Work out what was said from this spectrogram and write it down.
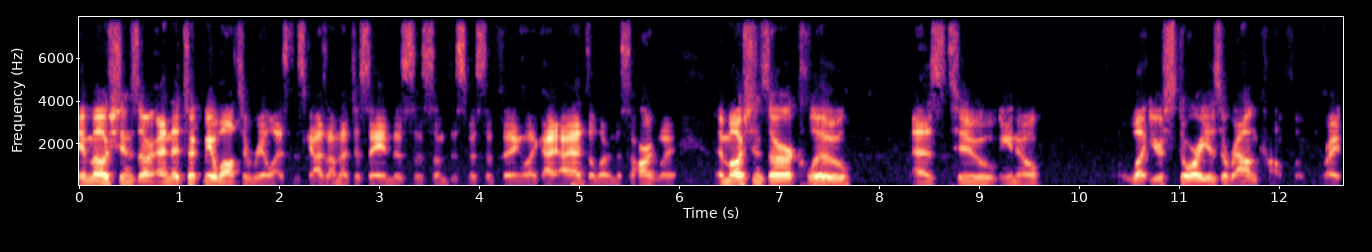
emotions are and it took me a while to realize this guys. I'm not just saying this is some dismissive thing. Like I, I, had to learn this the hard way. Emotions are a clue as to you know what your story is around conflict right?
